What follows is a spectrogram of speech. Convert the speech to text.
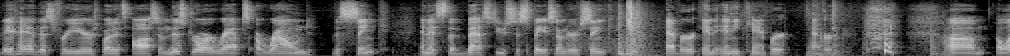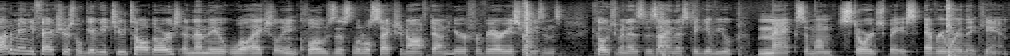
They've had this for years, but it's awesome. This drawer wraps around the sink, and it's the best use of space under a sink ever in any camper ever. Um, a lot of manufacturers will give you two tall doors and then they will actually enclose this little section off down here for various reasons. Coachmen has designed this to give you maximum storage space everywhere they can.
